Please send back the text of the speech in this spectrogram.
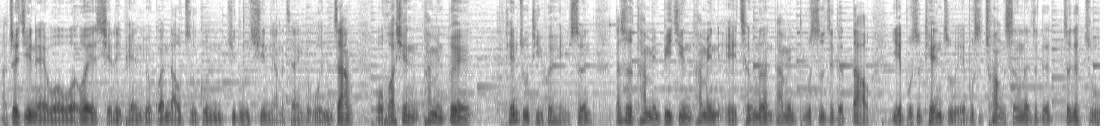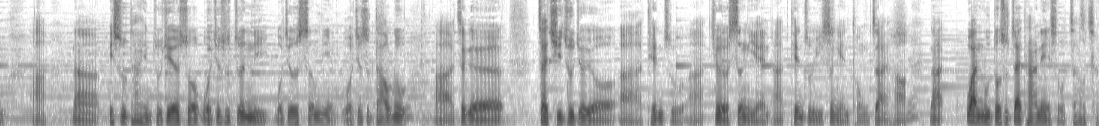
啊，最近呢，我我我也写了一篇有关老子跟基督信仰的这样一个文章。我发现他们对天主体会很深，但是他们毕竟他们也承认，他们不是这个道，也不是天主，也不是创生的这个这个主啊。那耶稣他很直接的说：“我就是真理，我就是生命，我就是道路。”啊，这个在起初就有啊天主啊，就有圣言啊，天主与圣言同在哈、啊。那万物都是在他内所造成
